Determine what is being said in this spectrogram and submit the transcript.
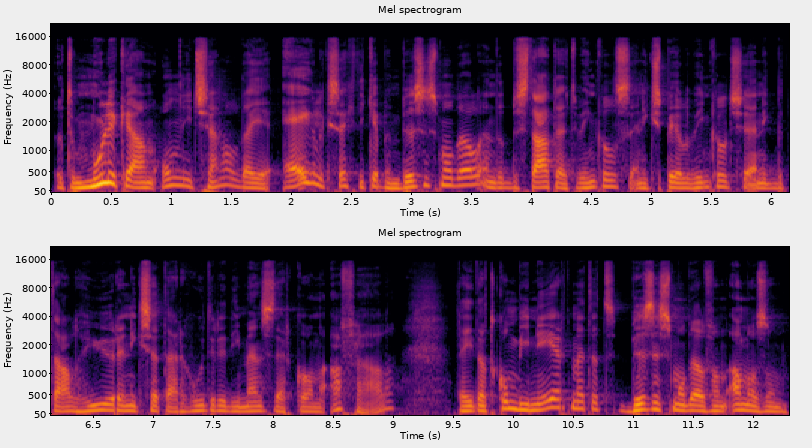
het moeilijke aan Omnichannel, dat je eigenlijk zegt, ik heb een businessmodel en dat bestaat uit winkels en ik speel winkeltje en ik betaal huur en ik zet daar goederen die mensen daar komen afhalen. Dat je dat combineert met het businessmodel van Amazon.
